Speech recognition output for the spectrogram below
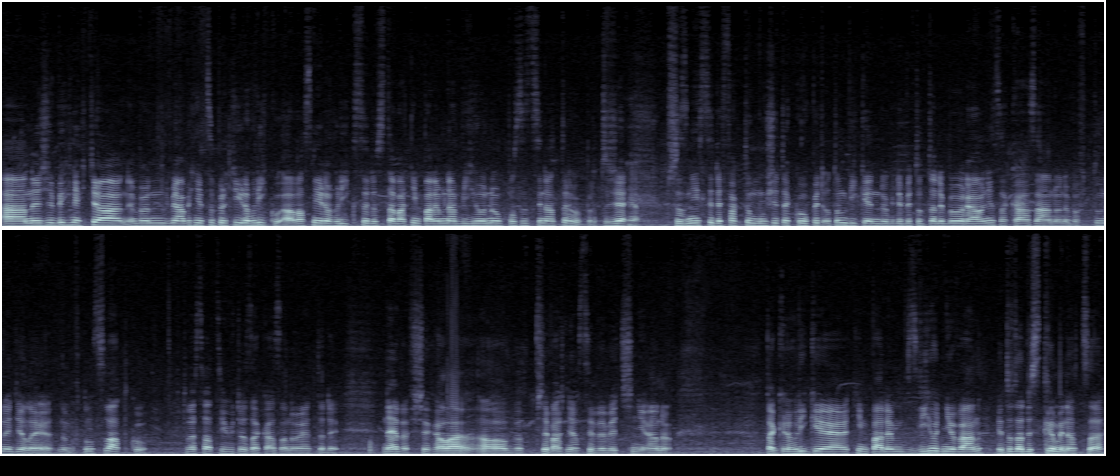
A ne, že bych nechtěla, nebo měla bych něco proti rohlíku, a vlastně rohlík se dostává tím pádem na výhodnou pozici na trhu, protože jo. přes něj si de facto můžete koupit o tom víkendu, kdyby to tady bylo reálně zakázáno, nebo v tu neděli, hmm. nebo v tom svátku, ve svátcích už to zakázáno je tedy. Ne ve všech, ale ve, převážně asi ve většině ano tak rohlík je tím pádem zvýhodňovan, je to ta diskriminace.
